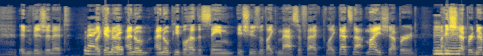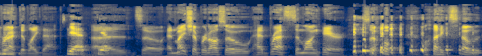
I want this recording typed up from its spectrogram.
envision it. Right, like I know, right. I know, I know people have the same issues with like Mass Effect. Like that's not my Shepard. Mm-hmm. My Shepard never acted like that. Yeah, Uh, yeah. So, and my Shepard also had breasts and long hair. So, like, so,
